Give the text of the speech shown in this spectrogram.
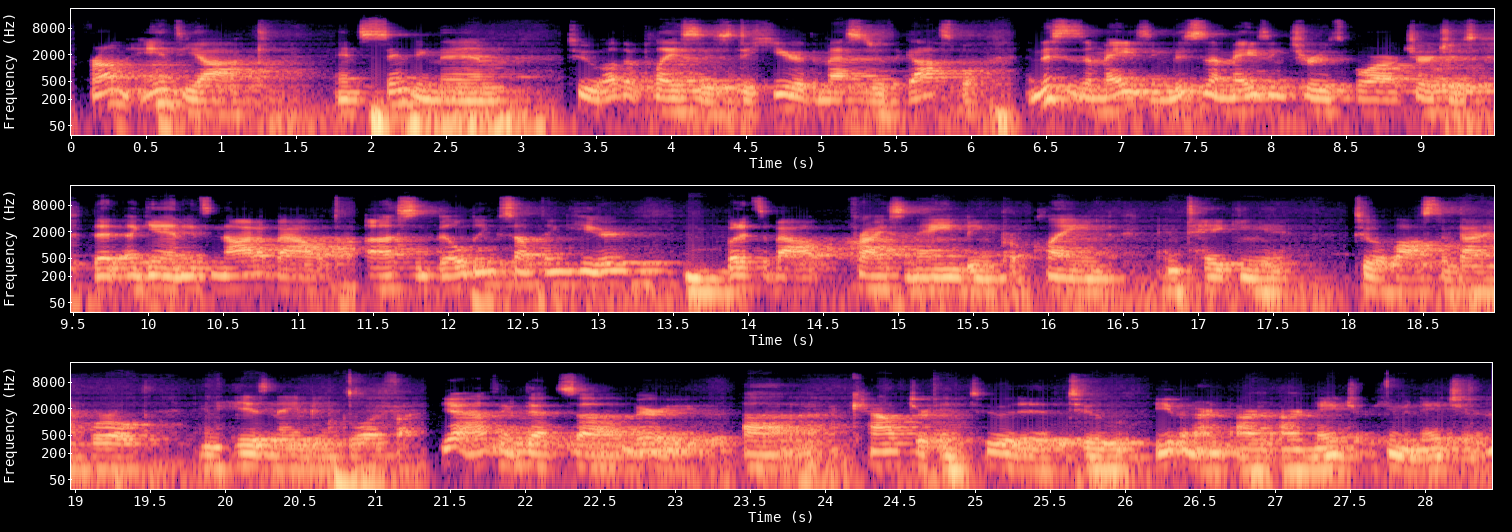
from Antioch and sending them to other places to hear the message of the gospel. And this is amazing. This is amazing truth for our churches that, again, it's not about us building something here, but it's about Christ's name being proclaimed and taking it to a lost and dying world. And His name being glorified. Yeah, I think that's uh, very uh, counterintuitive to even our, our, our nature, human nature.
